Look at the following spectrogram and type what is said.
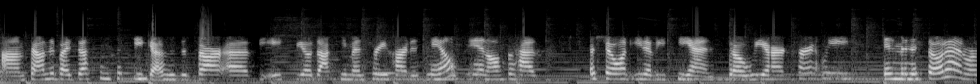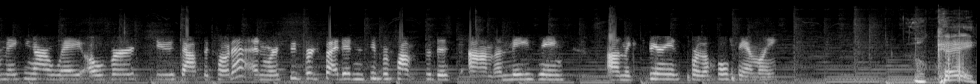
Um, founded by Justin Fatica, who's the star of the HBO documentary Hard as Nails, and also has a show on EWTN. So we are currently in Minnesota and we're making our way over to South Dakota, and we're super excited and super pumped for this um, amazing um, experience for the whole family. Okay,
